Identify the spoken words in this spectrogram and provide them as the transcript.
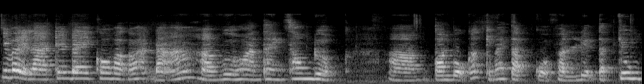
Như vậy là trên đây cô và các bạn đã à, vừa hoàn thành xong được à, toàn bộ các cái bài tập của phần luyện tập trung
